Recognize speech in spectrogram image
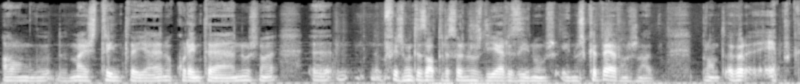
ao longo de mais de 30 anos, 40 anos, não é? Uh, fez muitas alterações nos diários e nos, e nos cadernos, não é? Pronto, agora, é porque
